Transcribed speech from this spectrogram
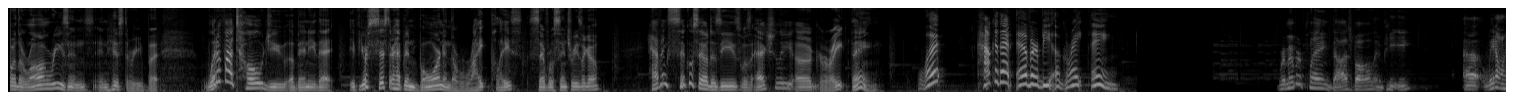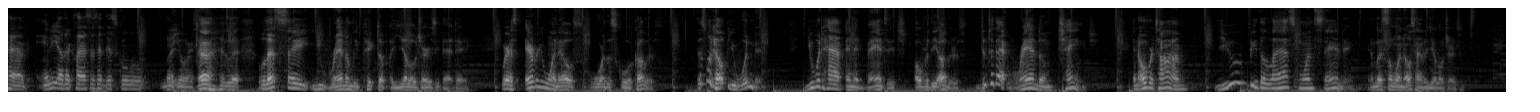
for the wrong reasons in history, but what if I told you, Abeni, that if your sister had been born in the right place several centuries ago, having sickle cell disease was actually a great thing? What? How could that ever be a great thing? Remember playing dodgeball in PE? Uh, we don't have any other classes at this school but yours. Uh, let, well, let's say you randomly picked up a yellow jersey that day, whereas everyone else wore the school colors. This would help you, wouldn't it? You would have an advantage over the others due to that random change. And over time, you'd be the last one standing unless someone else had a yellow jersey.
